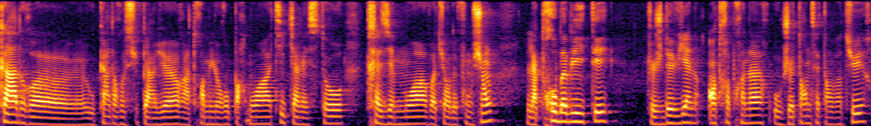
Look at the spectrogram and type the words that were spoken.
cadre euh, ou cadre supérieur à 3000 euros par mois, ticket resto, 13e mois, voiture de fonction, la probabilité que je devienne entrepreneur ou que je tente cette aventure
